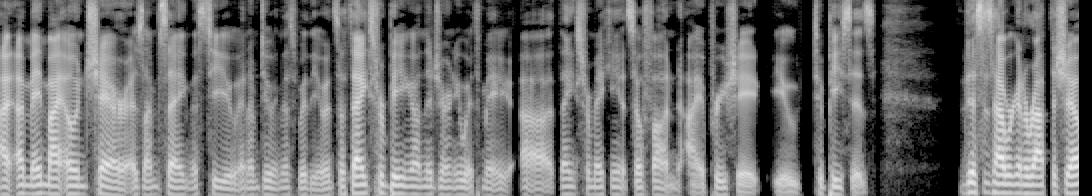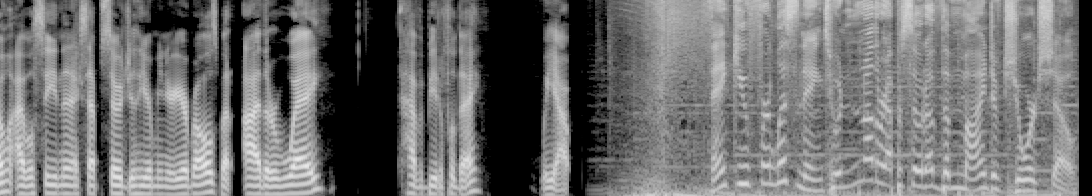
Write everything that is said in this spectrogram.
I, i'm in my own chair as i'm saying this to you and i'm doing this with you. And so thanks for being on the journey with me. Uh, thanks for making it so fun. I appreciate you to pieces. This is how we're going to wrap the show. I will see you in the next episode. You'll hear me in your earballs but either way have a beautiful day we out. Thank you for listening to another episode of The Mind of George Show.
